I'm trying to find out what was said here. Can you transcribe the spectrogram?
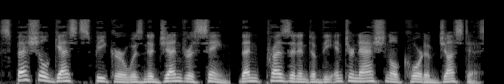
Special guest speaker was Nagendra Singh, then President of the International Court of Justice.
